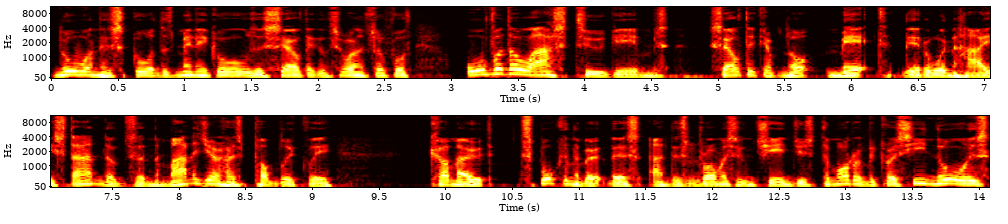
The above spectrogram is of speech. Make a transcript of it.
no one has scored as many goals as Celtic and so on and so forth. Over the last two games, Celtic have not met their own high standards, and the manager has publicly come out, spoken about this, and is mm. promising changes tomorrow because he knows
